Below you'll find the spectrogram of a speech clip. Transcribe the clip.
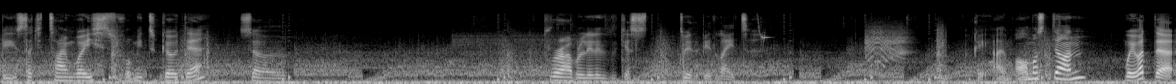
be such a time waste for me to go there. So... Probably just do it a bit later. Okay, I'm almost done. Wait, what the?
